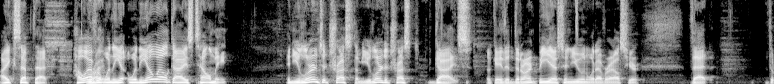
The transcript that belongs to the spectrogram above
I accept that. However, right. when the when the OL guys tell me, and you learn to trust them, you learn to trust guys, okay, that, that aren't BSing you and whatever else here, that the,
